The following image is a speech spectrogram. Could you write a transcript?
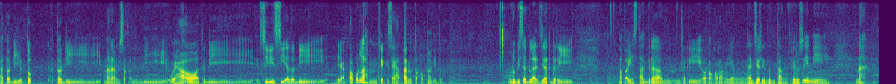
atau di YouTube atau di mana misalkan di WHO atau di CDC atau di ya apa pun lah Menteri Kesehatan atau apa gitu. Lu bisa belajar dari apa Instagram dari orang-orang yang ngajarin tentang virus ini. Nah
